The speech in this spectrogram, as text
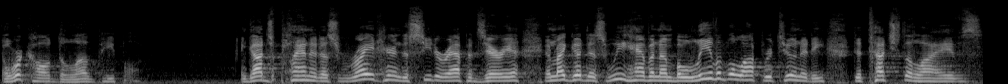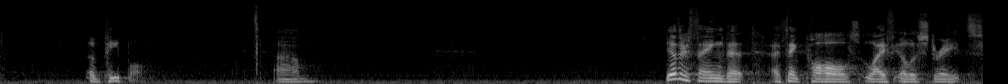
And we're called to love people. God's planted us right here in the Cedar Rapids area. And my goodness, we have an unbelievable opportunity to touch the lives of people. Um, the other thing that I think Paul's life illustrates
